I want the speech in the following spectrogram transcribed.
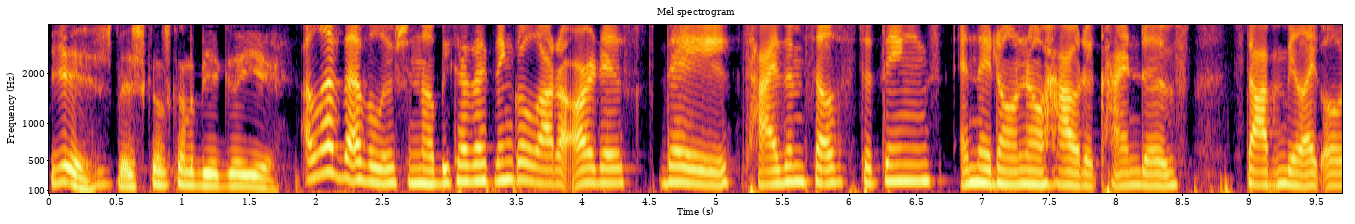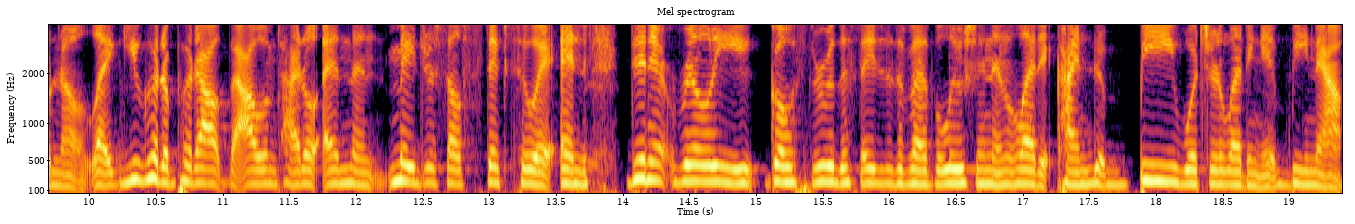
yeah, it's, it's, it's going to be a good year. I love the evolution though because I think a lot of artists they tie themselves to things and they don't know how to kind of stop and be like, oh no, like you could have put out the album title and then made yourself stick to it and didn't really go through the stages of evolution and let it kind of be what you're letting it be now.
